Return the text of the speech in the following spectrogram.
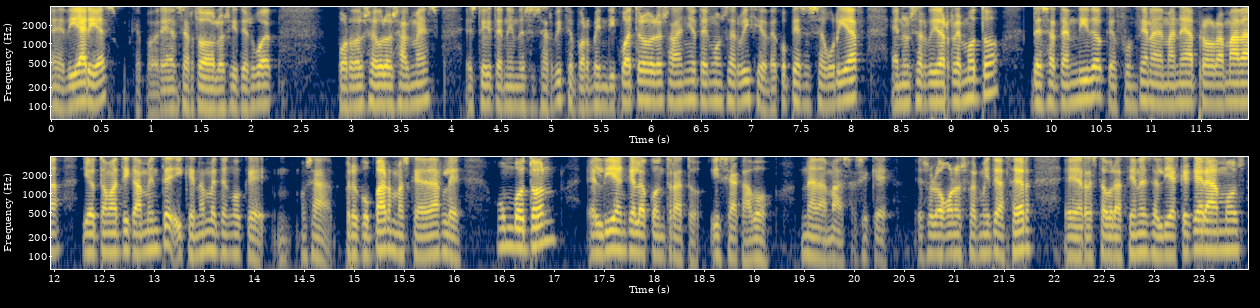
eh, diarias, que podrían ser todos los sitios web, por 2 euros al mes estoy teniendo ese servicio. Por 24 euros al año tengo un servicio de copias de seguridad en un servidor remoto, desatendido, que funciona de manera programada y automáticamente y que no me tengo que, o sea, preocupar más que de darle un botón el día en que lo contrato y se acabó. Nada más. Así que eso luego nos permite hacer eh, restauraciones del día que queramos,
